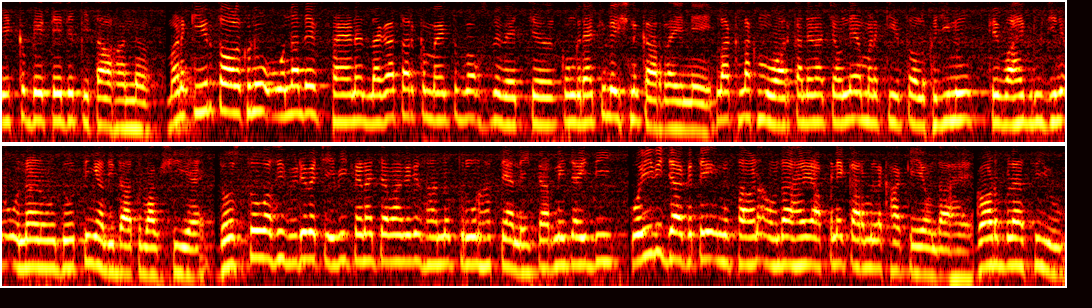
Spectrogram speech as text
ਇੱਕ ਬੇਟੇ ਦੇ ਪਿਤਾ ਹਨ। ਮਨਕੀਰ ਤੌਲਖ ਨੂੰ ਉਹਨਾਂ ਦੇ ਫੈਨ ਲਗਾਤਾਰ ਕਮੈਂਟ ਬਾਕਸ ਦੇ ਵਿੱਚ ਕੰਗ੍ਰੈਚੁਲੇਸ਼ਨ ਕਰ ਰਹੇ ਨੇ। ਲੱਖ ਲੱਖ ਮੁਬਾਰਕਾਂ ਦੇਣਾ ਚਾਹੁੰਦੇ ਆ ਮਨਕੀਰ ਤੌਲਖ ਜੀ ਨੂੰ ਕਿ ਵਾਹਿਗੁਰੂ ਜੀ ਨੇ ਉਹਨਾਂ ਨੂੰ ਦੋ ਧੀਆਂ ਦੀ ਦਾਤ ਬਖਸ਼ੀ ਹੈ। ਦੋਸਤੋ, ਅਸੀਂ ਵੀਡੀਓ ਵਿੱਚ ਇਹ ਵੀ ਕਹਿਣਾ ਚਾਹਾਂਗੇ ਕਿ ਸਾਨੂੰ ਭਰੂਣ ਹੱਤਿਆ ਨਹੀਂ ਕਰਨੀ ਚਾਹੀਦੀ। ਕੋਈ ਵੀ ਜੱਗ ਤੇ ਇਨਸਾਨ ਆਉਂਦਾ ਹੈ, ਆਪਣੇ ਕਰਮ ਲਿਖਾ ਕੇ ਆਉਂਦਾ ਹੈ। God bless you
